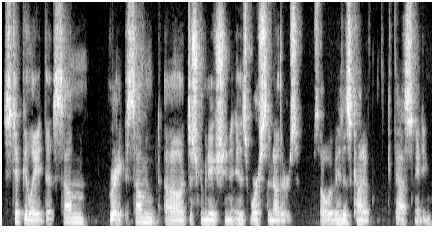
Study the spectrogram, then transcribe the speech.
stipulate that some great some uh, discrimination is worse than others. So it is kind of fascinating.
